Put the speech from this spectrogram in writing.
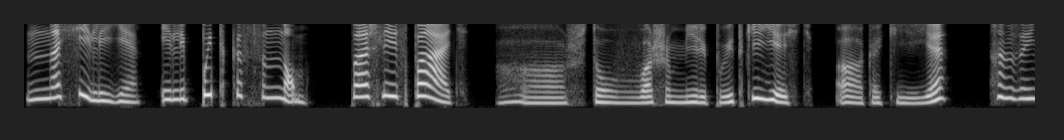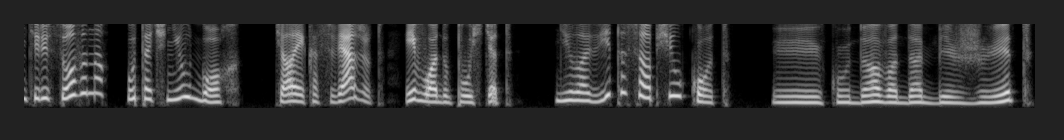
насилие или пытка сном. Пошли спать!» «А что в вашем мире пытки есть? А какие?» Заинтересованно уточнил Бог. «Человека свяжут и воду пустят», — деловито сообщил кот. «И куда вода бежит?»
